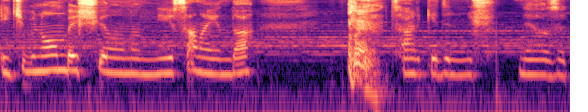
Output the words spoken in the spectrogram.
2015 yılının Nisan ayında terk edilmiş ne yazık.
